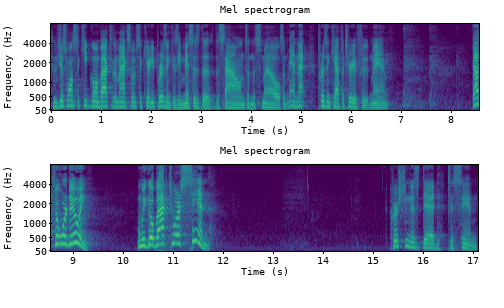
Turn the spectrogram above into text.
And he just wants to keep going back to the maximum security prison because he misses the, the sounds and the smells. And man, that prison cafeteria food, man. That's what we're doing when we go back to our sin. Christian is dead to sin,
